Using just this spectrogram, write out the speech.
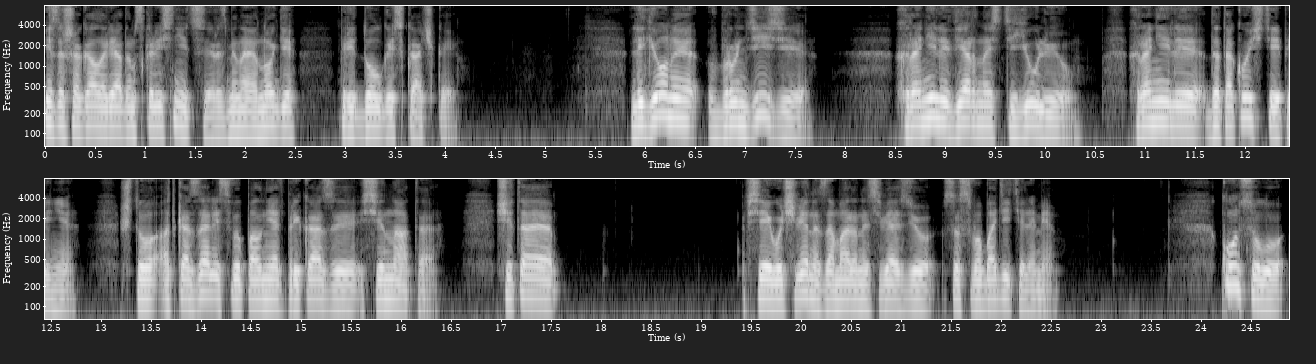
и зашагал рядом с колесницей, разминая ноги перед долгой скачкой. Легионы в Брундизии хранили верность Юлию, хранили до такой степени, что отказались выполнять приказы Сената, считая все его члены замараны связью с освободителями. Консулу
